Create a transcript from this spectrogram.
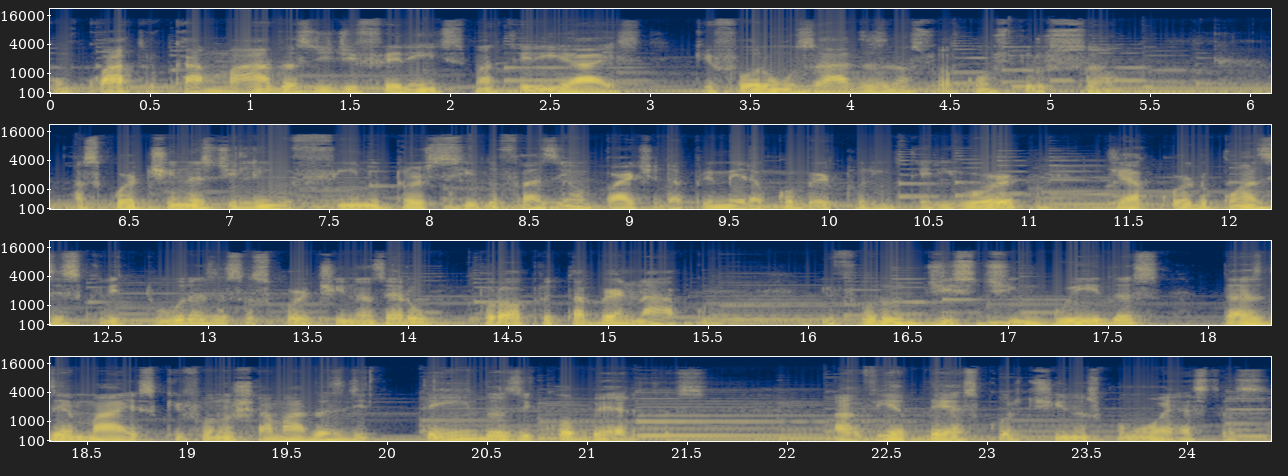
com quatro camadas de diferentes materiais que foram usadas na sua construção. As cortinas de linho fino torcido faziam parte da primeira cobertura interior. De acordo com as escrituras, essas cortinas eram o próprio tabernáculo e foram distinguidas das demais que foram chamadas de tendas e cobertas. Havia dez cortinas como estas.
